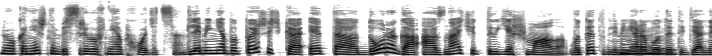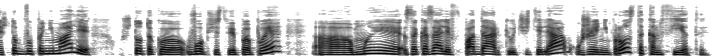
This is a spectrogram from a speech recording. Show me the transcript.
Но, конечно, без срывов не обходится. Для меня ППшечка — это дорого, а значит, ты ешь мало. Вот это для меня М. работает идеально. И чтобы вы понимали, что такое в обществе ПП, а, мы заказали в подарки учителям уже не просто конфеты,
